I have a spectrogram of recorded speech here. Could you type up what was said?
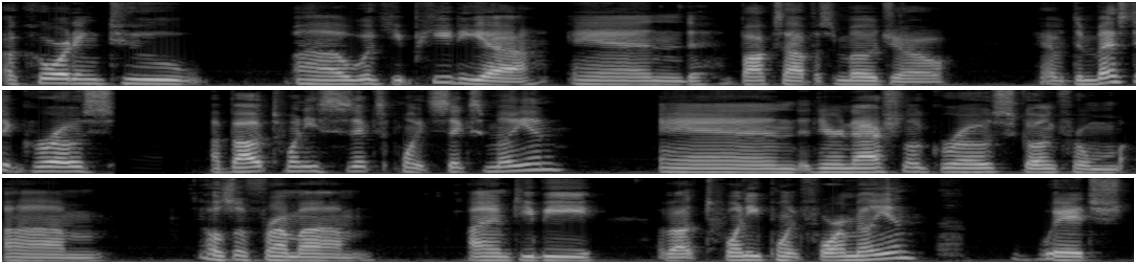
according to uh, Wikipedia and Box Office Mojo, have domestic gross about twenty six point six million, and international gross going from um, also from um, IMDb about twenty point four million, which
